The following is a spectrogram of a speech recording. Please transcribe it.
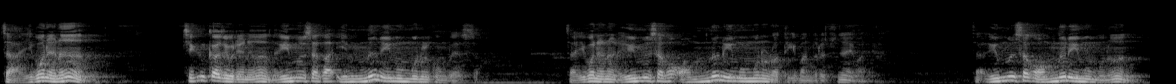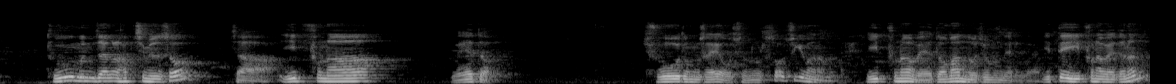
자, 이번에는 지금까지 우리는 의문사가 있는 의문문을 공부했어. 자, 이번에는 의문사가 없는 의문문을 어떻게 만들어주냐 이 말이야. 자, 의문사가 없는 의문문은 두 문장을 합치면서 자, if나 whether 주어 동사의 어순으로 써주기만 하면 돼. if나 whether만 넣어주면 되는 거야. 이때 if나 whether는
